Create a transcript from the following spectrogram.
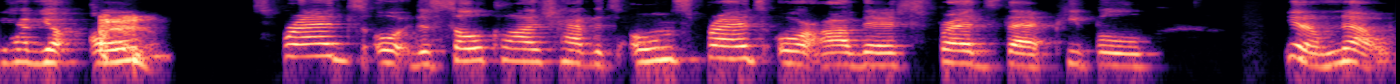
you have your own spreads, or does Soul Collage have its own spreads, or are there spreads that people, you know, know?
